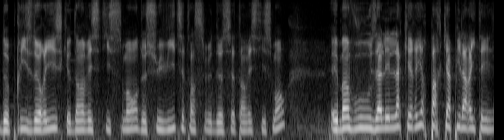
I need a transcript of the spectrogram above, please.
de prise de risque, d'investissement, de suivi de cet, ins- de cet investissement, eh ben vous allez l'acquérir par capillarité.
